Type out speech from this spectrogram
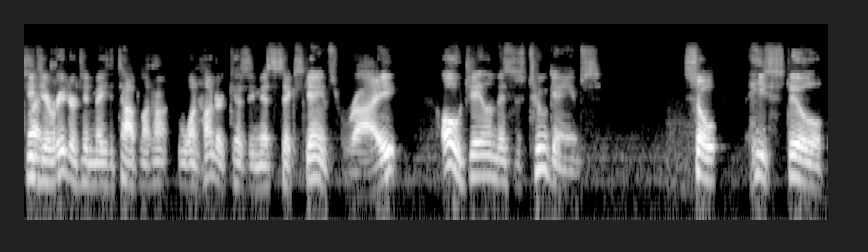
DJ Right. Reader didn't make the top 100 because he missed six games, right? Oh, Jalen misses two games, so he's still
